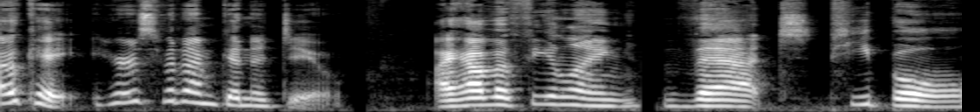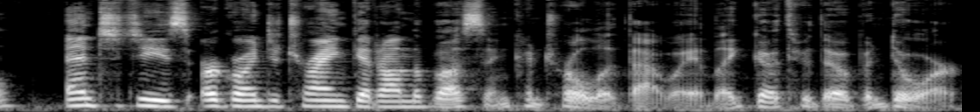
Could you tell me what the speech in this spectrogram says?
Okay, here's what I'm gonna do. I have a feeling that people, entities, are going to try and get on the bus and control it that way, like go through the open door.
